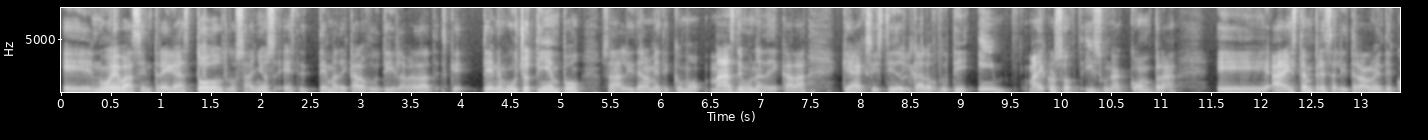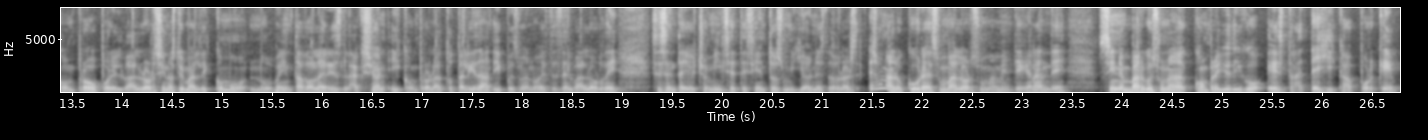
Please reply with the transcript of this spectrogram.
eh, nuevas entregas todos los años. Este tema de Call of Duty, la verdad es que tiene mucho tiempo, o sea, literalmente como más de una década que ha existido el Call of Duty y Microsoft hizo una compra eh, a esta empresa literalmente compró por el valor, si no estoy mal, de como 90 dólares la acción y compró la totalidad. Y pues bueno, este es el valor de 68.700 millones de dólares. Es una locura, es un valor sumamente grande. Sin embargo, es una compra, yo digo, estratégica. ¿Por qué?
